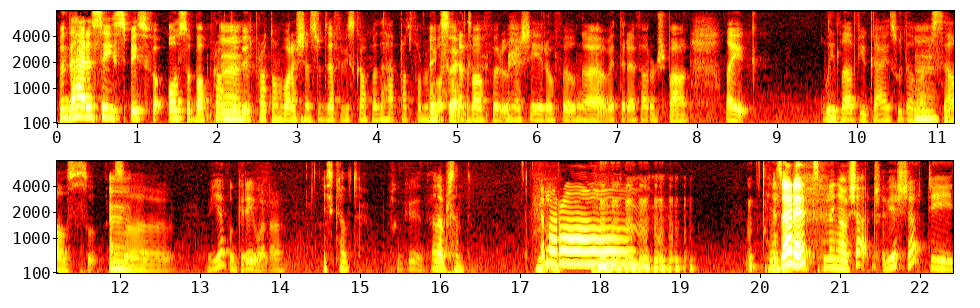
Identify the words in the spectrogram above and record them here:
men det här är en safe space för oss att bara prata Mm. ut, prata om våra känslor. Det är därför vi skapar den här plattformen för Exakt. oss själva, för unga tjejer och för unga vet du, det, förortsbarn. Like, we love you guys, we love Mm. ourselves. Så, Mm. Alltså, vi gör vår grej walla. Iskallt. För gud. 100%. Is that it? Hur länge har vi kört? Vi har kört i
